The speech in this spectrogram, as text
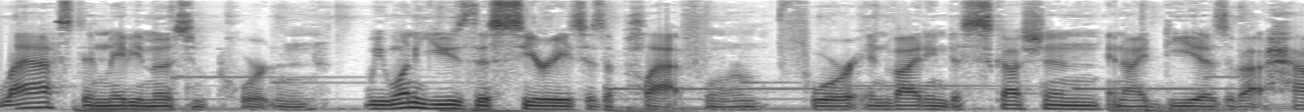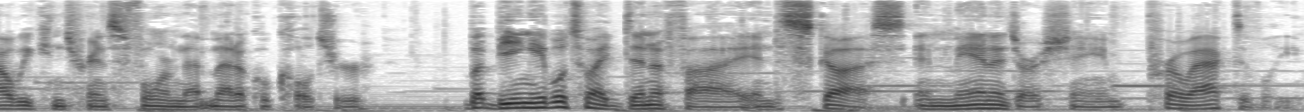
Last and maybe most important, we want to use this series as a platform for inviting discussion and ideas about how we can transform that medical culture. But being able to identify and discuss and manage our shame proactively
